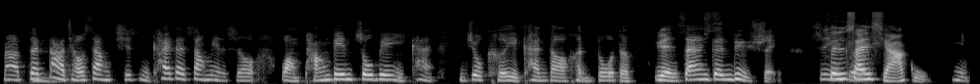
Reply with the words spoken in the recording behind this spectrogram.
那在大桥上，其实你开在上面的时候，往旁边周边一看，你就可以看到很多的远山跟绿水，是深山峡谷。嗯，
